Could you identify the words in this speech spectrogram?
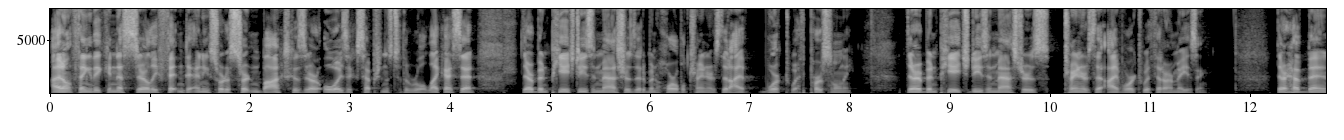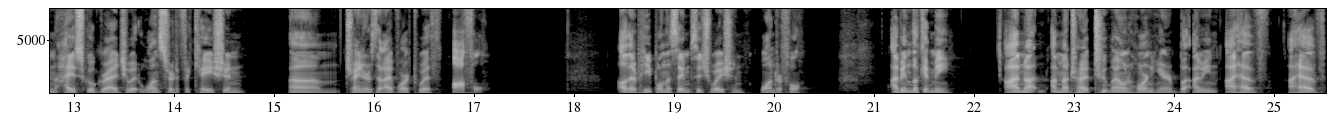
I don't think they can necessarily fit into any sort of certain box because there are always exceptions to the rule. Like I said, there have been PhDs and masters that have been horrible trainers that I've worked with personally. There have been PhDs and masters trainers that I've worked with that are amazing. There have been high school graduate, one certification um, trainers that I've worked with, awful. Other people in the same situation, wonderful. I mean, look at me. I'm not I'm not trying to toot my own horn here, but I mean, I have I have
